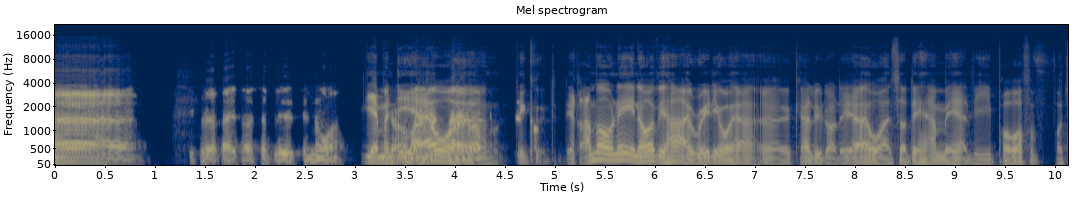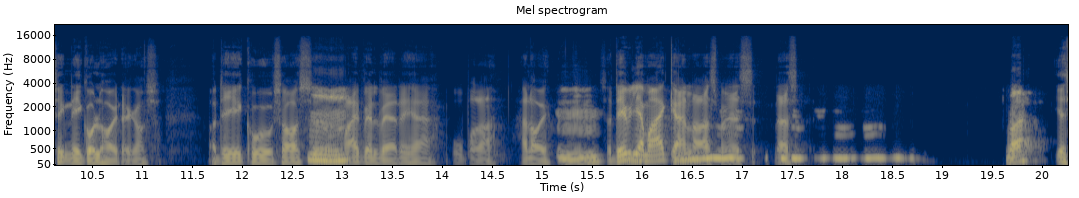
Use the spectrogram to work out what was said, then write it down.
uh, det kunne jeg faktisk også have blevet tenor. Jamen, Der det var er jo... Øh, det, det rammer jo ned noget, vi har i radio her, øh, kære lytter. Det er jo altså det her med, at vi prøver at få, få tingene i gulvhøjde, ikke også? Og det kunne jo så også mm. Mhm. meget vel være det her opera halløj. Mm. Så det vil jeg meget gerne, Lars. Men jeg, lad os, Hvad? jeg,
